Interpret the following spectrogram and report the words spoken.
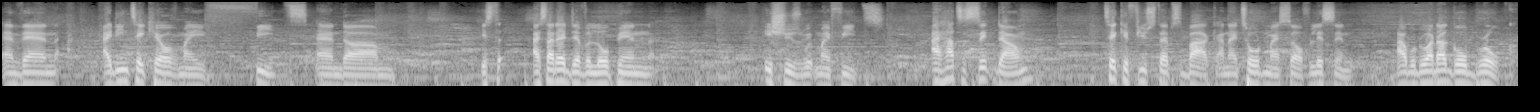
And then I didn't take care of my feet, and um, it's, I started developing issues with my feet. I had to sit down, take a few steps back, and I told myself, listen, I would rather go broke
